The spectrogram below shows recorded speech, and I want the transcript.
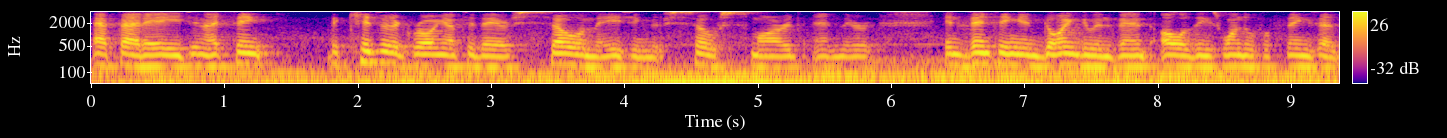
at that age. And I think the kids that are growing up today are so amazing. They're so smart and they're inventing and going to invent all of these wonderful things that,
